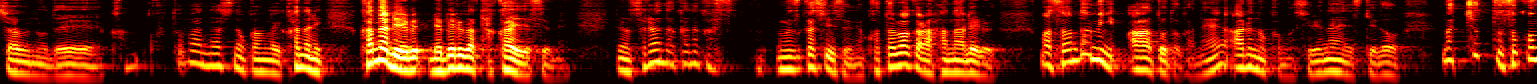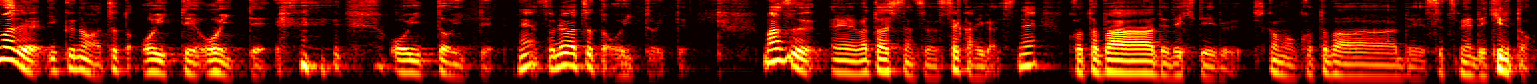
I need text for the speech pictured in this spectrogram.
ちゃうので言葉なしの考えかなりかなりレベルが高いですよね。でもそれはなかなか難しいですよね。言葉から離れる。まあそのためにアートとかねあるのかもしれないですけど、まあ、ちょっとそこまで行くのはちょっと置いておいて 置いといてね。それはちょっと置いといて。まず、えー、私たちの世界がですね言葉でできている。しかも言葉で説明できると、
